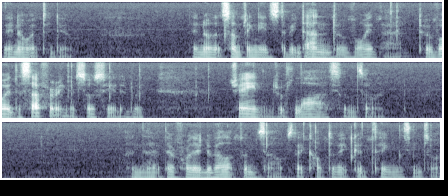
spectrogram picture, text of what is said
they know what to do. They know that something needs to be done to avoid that, to avoid the suffering associated with change, with loss, and so on. And the, therefore they develop themselves, they cultivate good things, and so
